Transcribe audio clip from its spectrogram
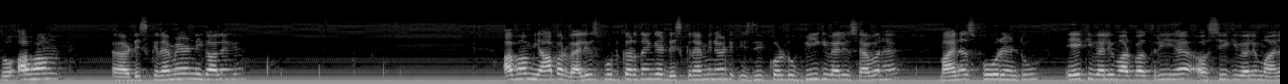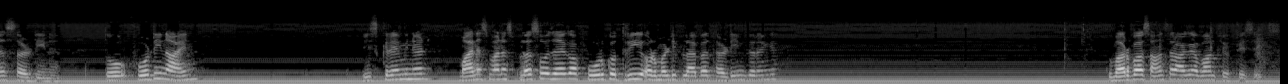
तो अब हम डिस्क्रिमिनेंट निकालेंगे। अब हम यहाँ पर वैल्यूज़ पुट कर देंगे। Discriminant is equal to B की वैल्यू सेवन है। माइनस फोर इंटू ए की वैल्यू हमारे पास थ्री है और सी की वैल्यू माइनस थर्टीन है। तो forty nine discriminant minus minus plus हो जाएगा फोर को थ्री और मल्टीप्लाई बाय थर्टीन करेंगे। तुम्हारे पास आंसर आ गया वन फिफ्टी सिक्स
